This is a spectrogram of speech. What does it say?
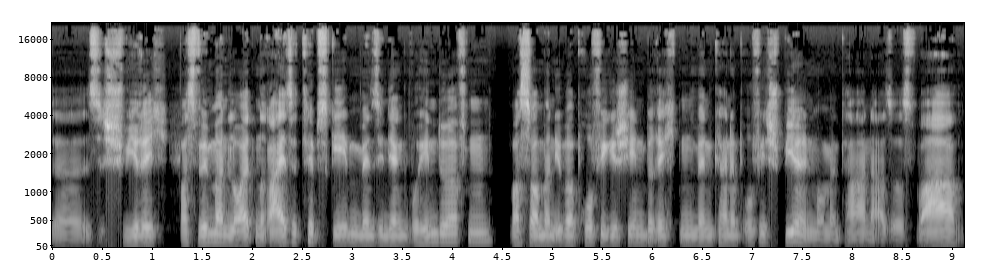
äh, es ist schwierig. Was will man Leuten Reisetipps geben, wenn sie nirgendwo hin dürfen? Was soll man über Profi-Geschehen berichten, wenn keine Profis spielen momentan? Also es war,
